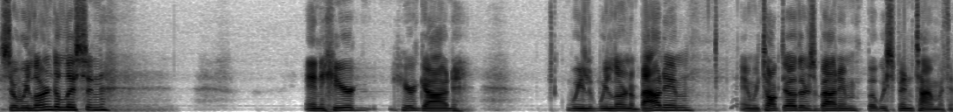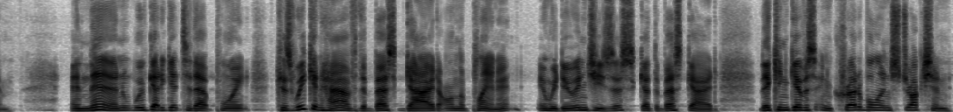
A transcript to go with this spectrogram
so we learn to listen and hear, hear God. We, we learn about Him and we talk to others about Him, but we spend time with Him. And then we've got to get to that point because we can have the best guide on the planet, and we do in Jesus, got the best guide. They can give us incredible instruction,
